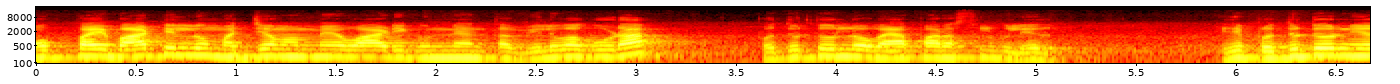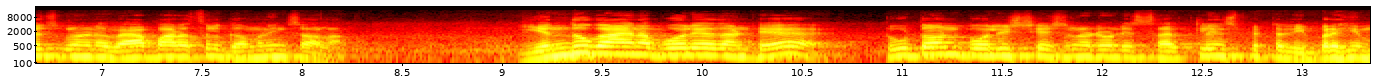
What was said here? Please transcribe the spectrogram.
ముప్పై బాటిళ్ళు మద్యం అమ్మేవాడికి ఉన్నంత విలువ కూడా పొద్దుటూరులో వ్యాపారస్తులకు లేదు. ఇది ప్రొద్దుటూరు నియోజకవర్గంలో వ్యాపారస్తులు గమనించాలా? ఎందుకు ఆయన పోలేదంటే టూ టౌన్ పోలీస్ స్టేషన్ ఉన్నటువంటి సర్కిల్ ఇన్స్పెక్టర్ ఇబ్రహీం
